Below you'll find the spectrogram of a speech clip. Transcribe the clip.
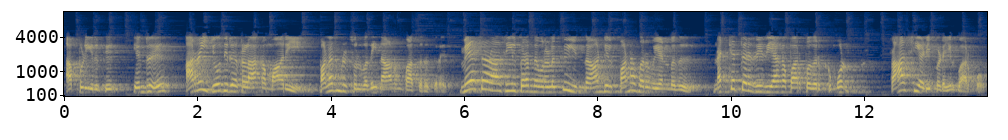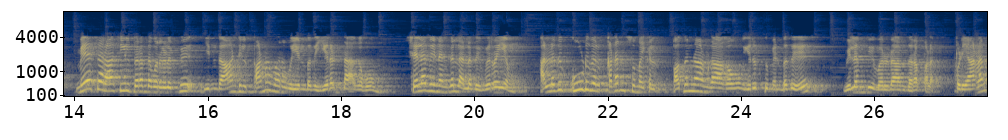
அப்படி இருக்கு என்று அரை ஜோதிடர்களாக மாறி பலன்கள் சொல்வதை நானும் பார்த்திருக்கிறேன். மேச ராசியில் பிறந்தவர்களுக்கு இந்த ஆண்டில் பண வரவு என்பது நட்சத்திர ரீதியாக பார்ப்பதற்கு முன் ராசி அடிப்படையில் பார்ப்போம். மேச ராசியில் பிறந்தவர்களுக்கு இந்த ஆண்டில் பண வரவு என்பது இரண்டாகவும் செலவினங்கள் அல்லது விரயம் அல்லது கூடுதல் கடன் சுமைகள் பதினான்காகவும் இருக்கும் என்பது விளம்பி வருடாந்தர பலன். அப்படியானால்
